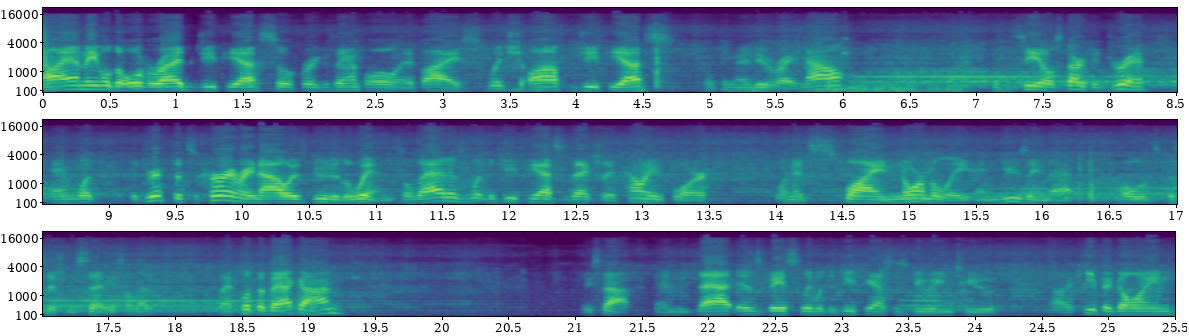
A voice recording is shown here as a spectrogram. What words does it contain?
Now I am able to override the GPS. So for example, if I switch off GPS, which I'm going to do right now, you can see it'll start to drift. And what the drift that's occurring right now is due to the wind. So that is what the GPS is actually accounting for when it's flying normally and using that to hold its position steady. So that, if I flip it back on, we stop. And that is basically what the GPS is doing to uh, keep it going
